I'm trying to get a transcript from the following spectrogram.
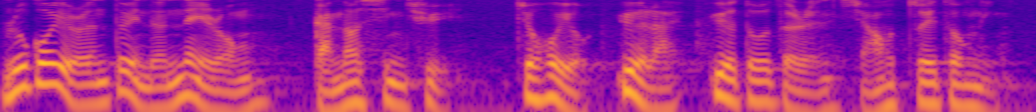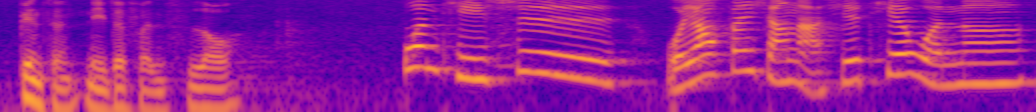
如果有人对你的内容感到兴趣，就会有越来越多的人想要追踪你，变成你的粉丝哦。问题是，我要分享哪些贴文呢？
